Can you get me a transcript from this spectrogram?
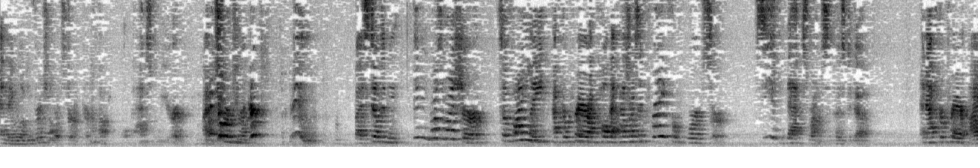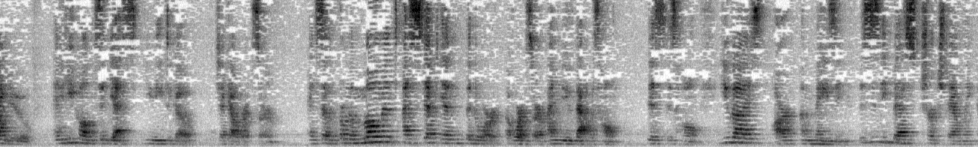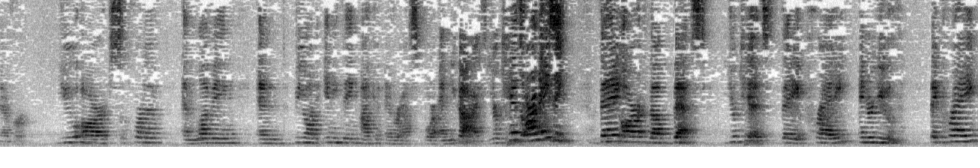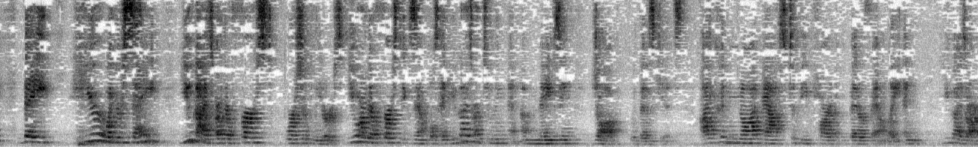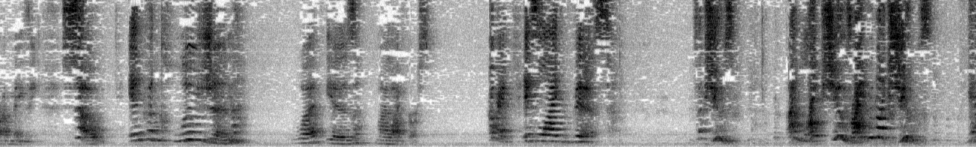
And they were looking for a children's director. And I thought, Well, that's weird. I'm a children's director. Hmm. But I still didn't, didn't wasn't really sure. So finally, after prayer, I called that pastor. I said, Pray for WordServe. See if that's where I'm supposed to go. And after prayer, I knew. And he called and said, Yes, you need to go. Check out WordServe. And so from the moment I stepped in the door of WordServe, I knew that was home. This is home. You guys are amazing. This is the best church family ever. You are supportive and loving and beyond anything I could ever ask for. And you guys, your kids are amazing. They are the best your kids, they pray, and your youth, they pray, they hear what you're saying. You guys are their first worship leaders. You are their first examples, and you guys are doing an amazing job with those kids. I could not ask to be part of a better family, and you guys are amazing. So, in conclusion, what is my life verse? Okay, it's like this. It's shoes. I like shoes, right? We like shoes. Yeah,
